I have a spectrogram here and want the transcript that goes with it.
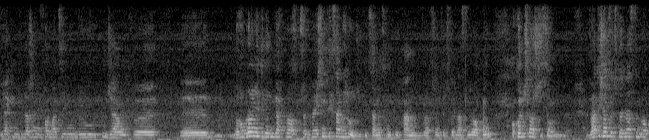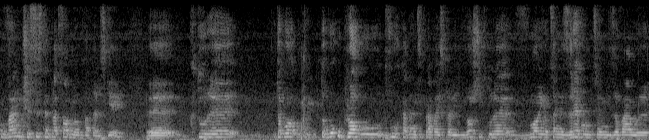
w jakim wydarzeniem formacyjnym był udział w, no w obronie tygodnika wprost przed wejściem tych samych ludzi, tych samych smutnych panów w 2014 roku. Okoliczności są inne. W 2014 roku walił się system Platformy Obywatelskiej, y, który to było, to było u progu dwóch kadencji Prawa i Sprawiedliwości, które w mojej ocenie zrewolucjonizowały,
